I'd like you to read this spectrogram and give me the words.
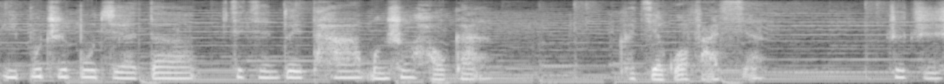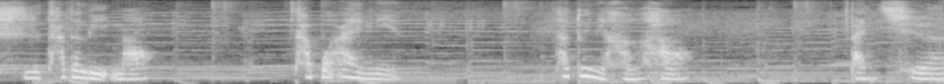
你不知不觉的渐渐对他萌生好感，可结果发现，这只是他的礼貌。他不爱你，他对你很好，但却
